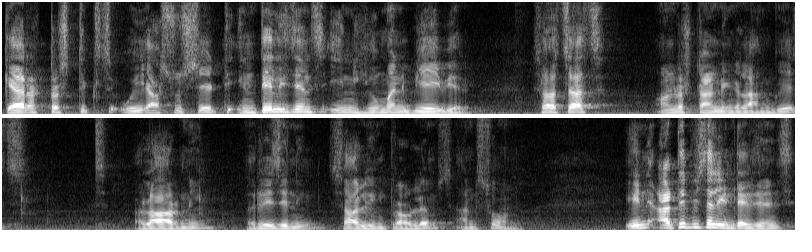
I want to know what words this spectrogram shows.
characteristics we associate intelligence in human behavior such as understanding language, learning, reasoning, solving problems and so on. In artificial intelligence,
